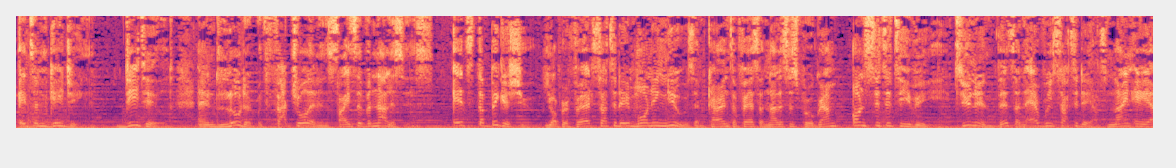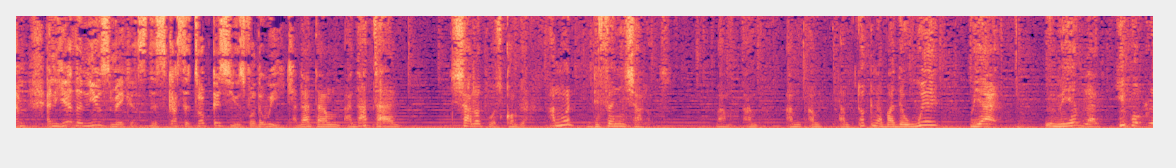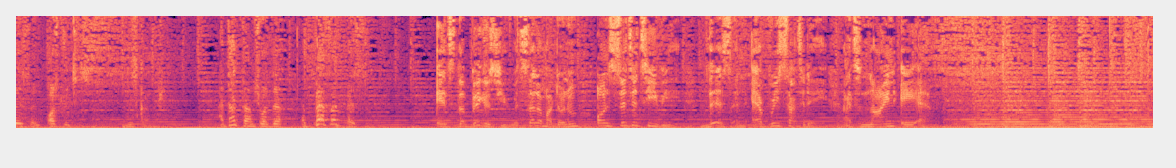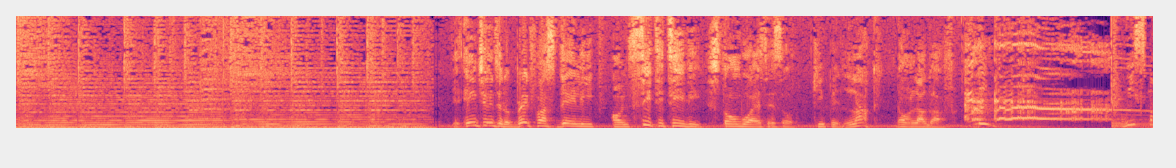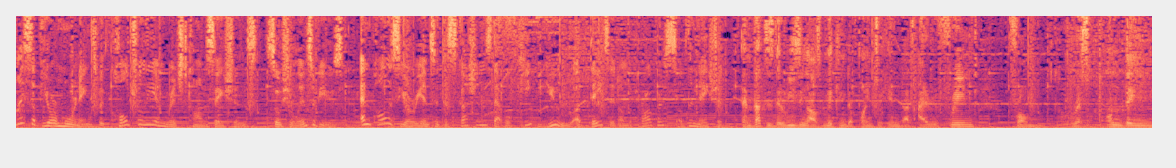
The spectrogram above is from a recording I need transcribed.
It's engaging, detailed and loaded with factual and incisive analysis. It's The Big Issue, your preferred Saturday morning news and current affairs analysis program on Citi TV. Tune in this and every Saturday at 9 a.m. and hear the newsmakers discuss the top issues for the week. At that time, at that time, Charlotte was complete. I'm not defending Charlotte. I'm, I'm, I'm, I'm, I'm talking about the way we are, we behave like hypocrites and ostriches in this country. At that time, she was a, a perfect person. It's The Big Issue with Stella Madonu on Citi TV. This and every Saturday at 9 a.m. You're in tune to the Breakfast Daily on CTTV. Stoneboy SSO. Keep it locked. Don't log off. We spice up your mornings with culturally enriched conversations, social interviews, and policy oriented discussions that will keep you updated on the progress of the nation. And that is the reason I was making the point to him that I refrained from responding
